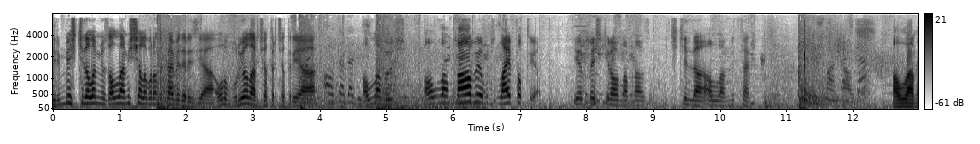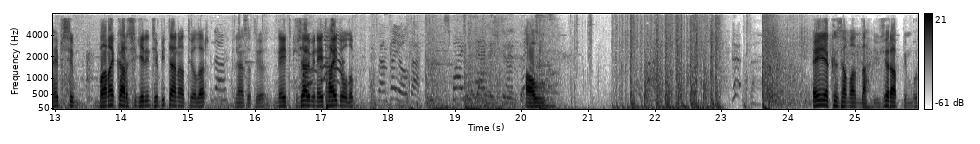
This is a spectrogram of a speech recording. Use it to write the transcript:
25 kill alamıyoruz. Allah'ım inşallah bu roundu kaybederiz ya. Oğlum vuruyorlar çatır çatır ya. Allah'ım ölsün. Allah'ım ne yapıyor bu? Life atıyor. 25 kill olmam lazım. 2 kill daha Allah'ım lütfen. Allah'ım hepsi bana karşı gelince bir tane atıyorlar. Plant atıyor. Nate güzel bir Nate haydi oğlum. Al. En yakın zamanda. Yüce Rabbim bu.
